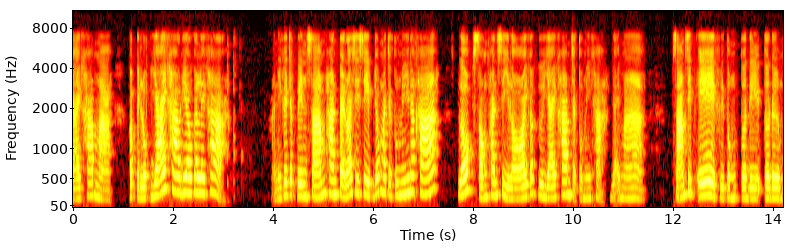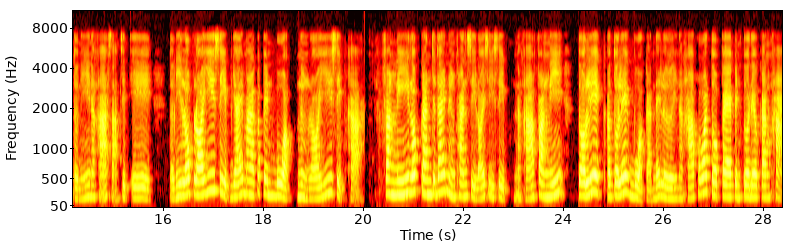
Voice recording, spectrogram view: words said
ย้ายข้ามมา ก็เป็นลบย้ายคราวเดียวกันเลยค่ะ อันนี้ก็จะเป็น 3,840 ยกมาจากตรงนี้นะคะ ลบ 2,400 ก็คือย้ายข้ามจากตรงนี้ค่ะ ย้ายมา 30a คือตรงตัวเดิมตัวเดิมตัวนี้นะคะ 30a ตัวนี้ลบ120ย้ายมาก็เป็นบวก120ค่ะ ฝั่งนี้ลบกันจะได้1,440นะคะ ฝั่งนี้ตัวเลขเอาตัวเลขบวกกันได้เลยนะคะ เพราะว่าตัวแปรเป็นตัวเดียวกันค่ะ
